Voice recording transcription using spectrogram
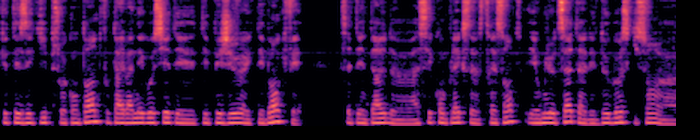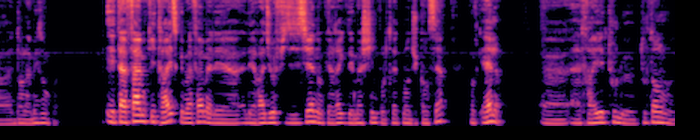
que tes équipes soient contentes, il faut que tu arrives à négocier tes, tes, PGE avec tes banques. Fait, c'était une période assez complexe, stressante. Et au milieu de ça, tu as les deux gosses qui sont dans la maison. Quoi. Et ta femme qui travaille, parce que ma femme, elle est, elle est radiophysicienne, donc elle règle des machines pour le traitement du cancer. Donc elle, euh, elle a travaillé tout le, tout le temps.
